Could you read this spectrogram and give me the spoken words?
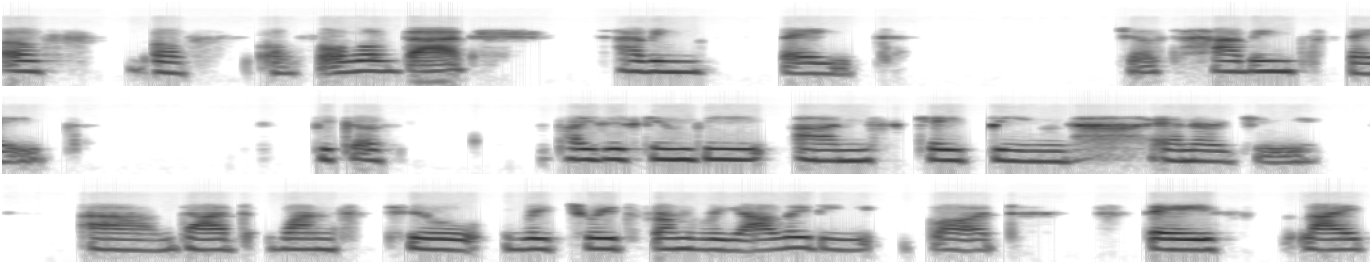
of, of, of all of that, having faith, just having faith, because Pisces can be an escaping energy um, that wants to retreat from reality, but stays like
